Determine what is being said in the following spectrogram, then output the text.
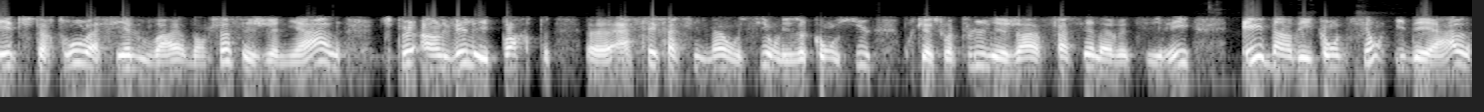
et tu te retrouves à ciel ouvert. Donc ça, c'est génial. Tu peux enlever les portes euh, assez facilement aussi. On les a conçues pour qu'elles soient plus légères, faciles à retirer et dans des conditions idéales.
